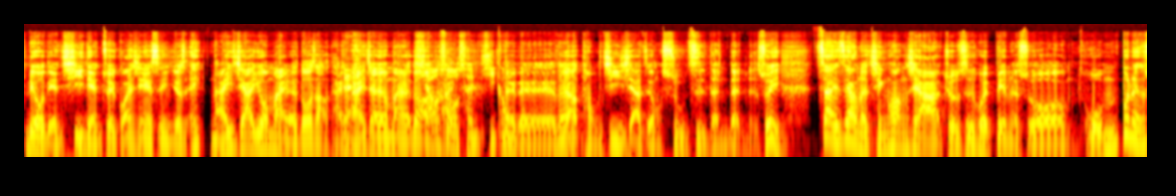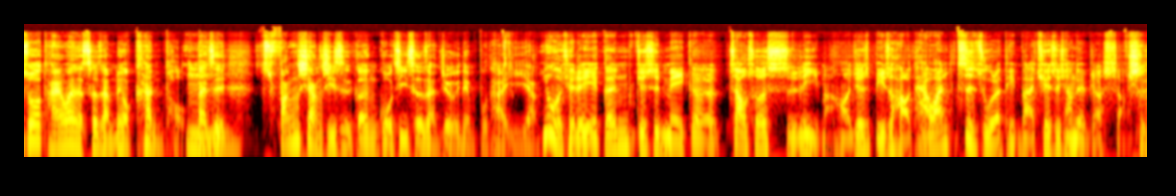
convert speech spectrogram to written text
六点七点最关心的事情就是，哎，哪一家又卖了多少台？哪一家又卖了多少台？销售成绩。对对对，都要统计一下这种数字等等的。所以在这样的情况下。就是会变得说，我们不能说台湾的车展没有看头，但是。方向其实跟国际车展就有点不太一样，因为我觉得也跟就是每个造车实力嘛，哈，就是比如说好，台湾自主的品牌确实相对比较少。是，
